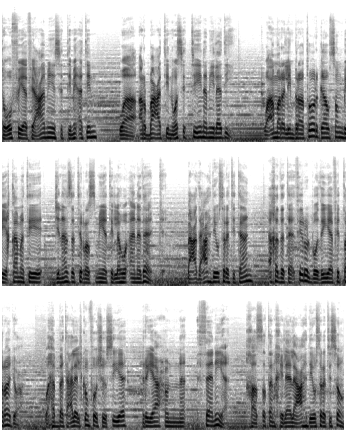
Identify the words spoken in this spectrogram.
توفي في عام 664 ميلادي. وأمر الإمبراطور غاوسونغ بإقامة جنازة رسمية له آنذاك. بعد عهد أسرة تانغ أخذ تأثير البوذية في التراجع. وهبت على الكونفوشيوسية رياح ثانية خاصة خلال عهد أسرة سونغ.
